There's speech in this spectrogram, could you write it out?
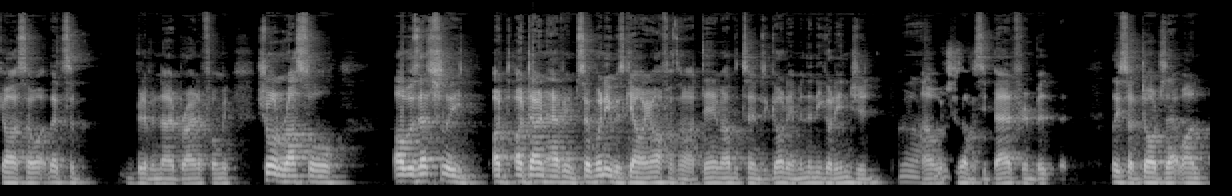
guy, so that's a bit of a no-brainer for me. Sean Russell, I was actually I, I don't have him, so when he was going off, I thought, oh, damn, other teams have got him, and then he got injured, oh. uh, which is obviously bad for him. But at least I dodged that one.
